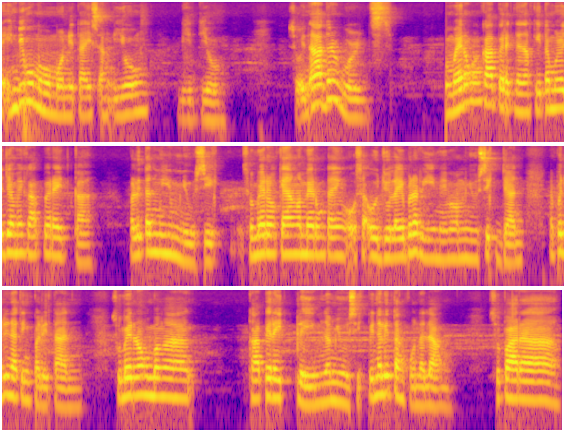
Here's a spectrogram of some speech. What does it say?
na hindi mo mamonetize ang iyong video. So, in other words, kung mayroon kang copyright na nakita mo na dyan may copyright ka, palitan mo yung music. So, meron, kaya nga meron tayong sa audio library, may mga music dyan na pwede nating palitan. So, meron akong mga copyright claim na music, pinalitan ko na lang. So, para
